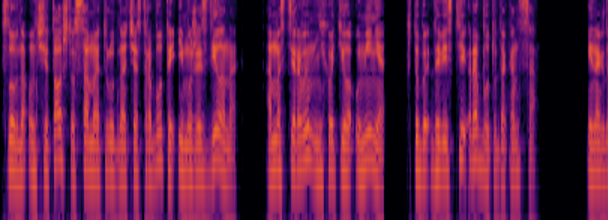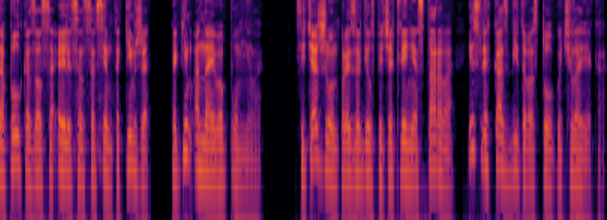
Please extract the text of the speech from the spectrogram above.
словно он считал, что самая трудная часть работы им уже сделана, а мастеровым не хватило умения чтобы довести работу до конца. Иногда Пол казался Эллисон совсем таким же, каким она его помнила. Сейчас же он производил впечатление старого и слегка сбитого с толку человека.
